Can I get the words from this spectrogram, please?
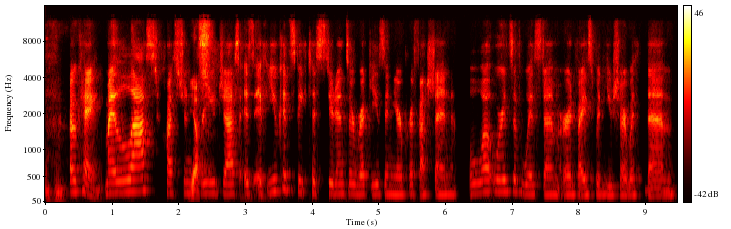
Mm-hmm. Okay, my last question yes. for you, Jeff, is if you could speak to students or rookies in your profession, what words of wisdom or advice would you share with them,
